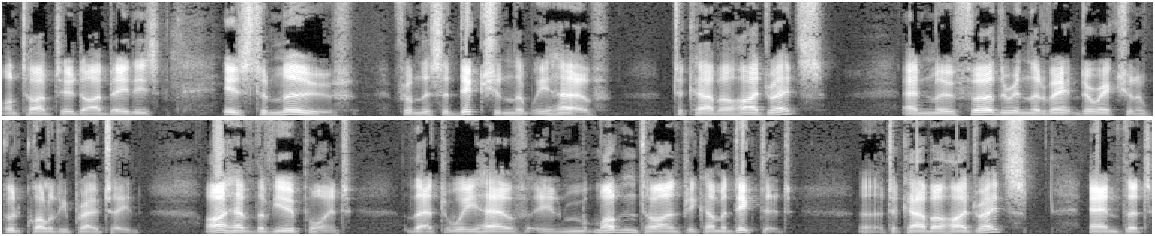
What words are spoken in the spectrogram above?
on type 2 diabetes, is to move from this addiction that we have to carbohydrates and move further in the direction of good quality protein. I have the viewpoint that we have in modern times become addicted uh, to carbohydrates and that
